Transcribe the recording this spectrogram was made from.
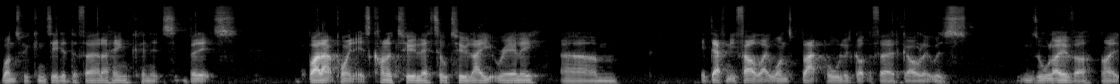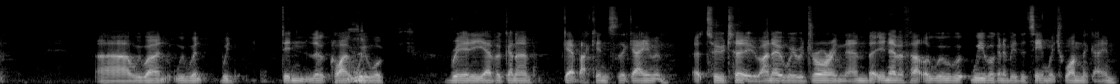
once we conceded the third, I think, and it's but it's by that point it's kind of too little, too late, really. Um, it definitely felt like once Blackpool had got the third goal, it was it was all over. Like uh, we weren't we went we didn't look like we were really ever going to get back into the game at two two. I know we were drawing them, but it never felt like we were, we were going to be the team which won the game.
